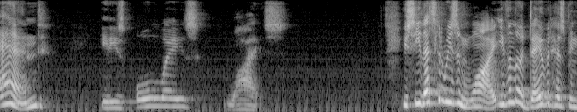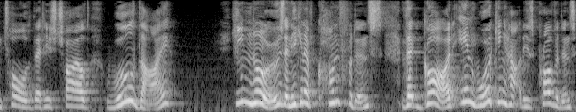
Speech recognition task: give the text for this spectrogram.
and it is always wise. You see, that's the reason why, even though David has been told that his child will die, He knows and he can have confidence that God, in working out his providence,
